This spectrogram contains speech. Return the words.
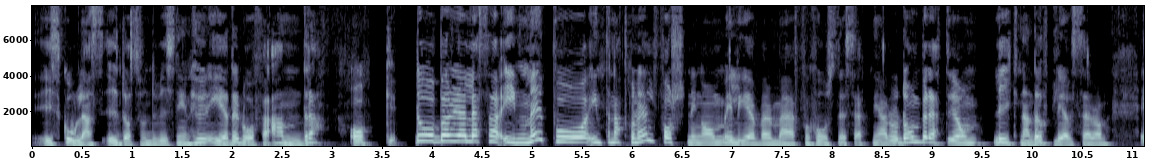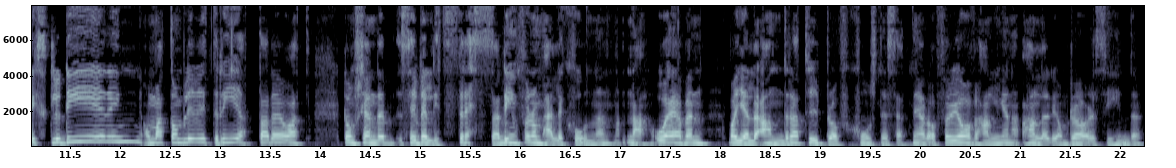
i skolans idrottsundervisning. Hur är det då för andra? Och då började jag läsa in mig på internationell forskning om elever med funktionsnedsättningar och de berättar ju om liknande upplevelser av exkludering, om att de blivit retade och att de kände sig väldigt stressade inför de här lektionerna och även vad gäller andra typer av funktionsnedsättningar. Då. För i avhandlingen handlar det om rörelsehinder.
